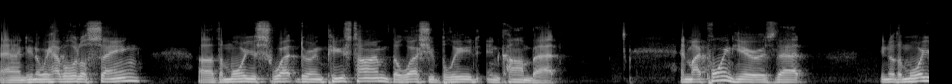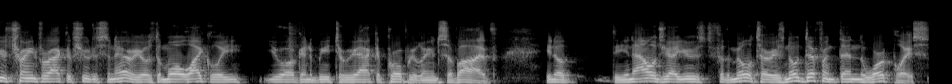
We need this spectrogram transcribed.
And, you know, we have a little saying uh, the more you sweat during peacetime, the less you bleed in combat. And my point here is that, you know, the more you train for active shooter scenarios, the more likely you are going to be to react appropriately and survive. You know, the analogy I used for the military is no different than the workplace.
